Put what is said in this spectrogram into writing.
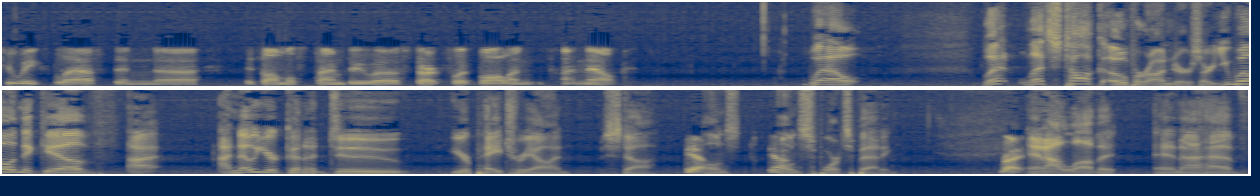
two weeks left, and uh, it's almost time to uh, start football and hunting elk. Well, let let's talk over unders. Are you willing to give? I I know you're going to do your Patreon stuff Yeah. on Yeah. on sports betting, right? And I love it, and I have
